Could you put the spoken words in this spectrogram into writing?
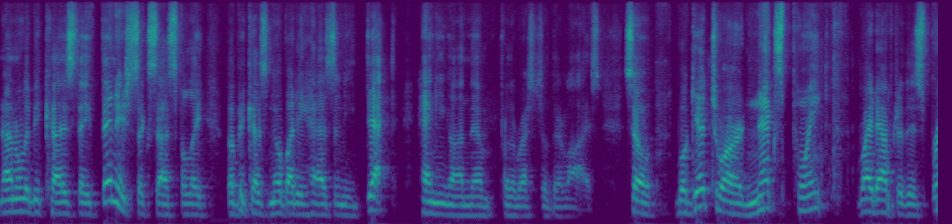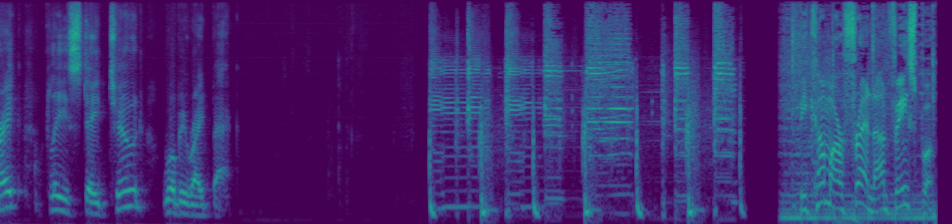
not only because they finished successfully, but because nobody has any debt hanging on them for the rest of their lives. So we'll get to our next point right after this break. Please stay tuned. We'll be right back. Become our friend on Facebook.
